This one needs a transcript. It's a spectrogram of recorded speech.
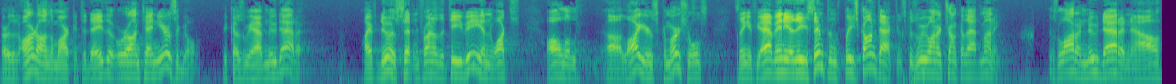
or that aren't on the market today, that were on 10 years ago? Because we have new data. All I have to do is sit in front of the TV and watch all the uh, lawyers' commercials saying, if you have any of these symptoms, please contact us because we want a chunk of that money. There's a lot of new data now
